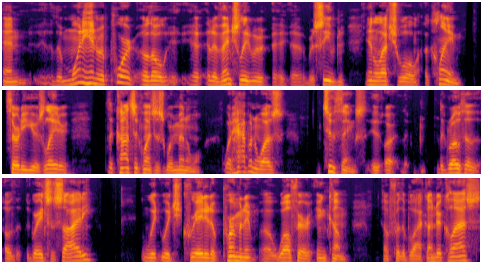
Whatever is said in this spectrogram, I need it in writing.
and the Moynihan report, although it, it eventually re, uh, received intellectual acclaim, thirty years later, the consequences were minimal. What happened was two things: uh, the growth of, of the Great Society, which, which created a permanent uh, welfare income uh, for the black underclass,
